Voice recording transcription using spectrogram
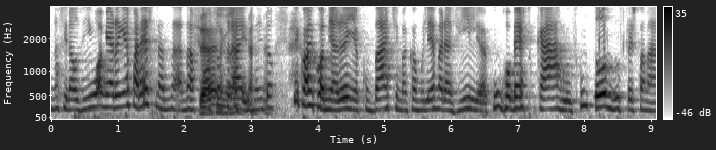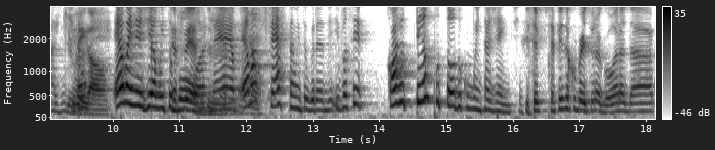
no finalzinho, o Homem-Aranha aparece na, na, na foto atrás. Né? Então, você corre com o Homem-Aranha, com o Batman, com a Mulher Maravilha, com o Roberto Carlos, com todos os personagens. Que Então, legal. É uma energia muito É boa, festa, né? festa, é uma legal. festa muito grande. E você corre o tempo todo com muita gente. E você fez a cobertura agora da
